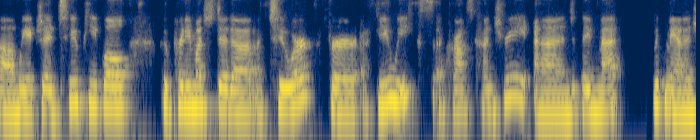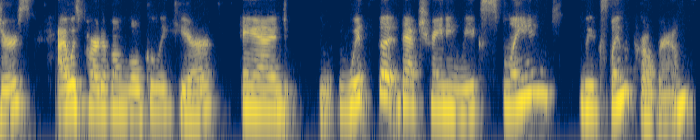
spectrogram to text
Um, we actually had two people who pretty much did a, a tour for a few weeks across country and they met with managers. I was part of them locally here. And with the, that training, we explained, we explained the program,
